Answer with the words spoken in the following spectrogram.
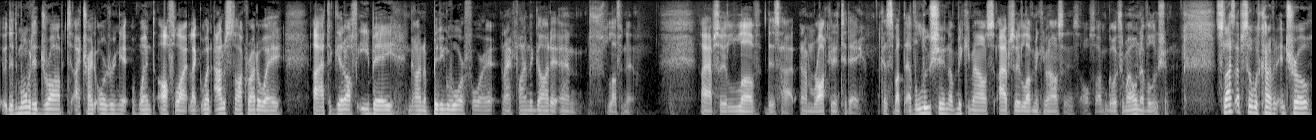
the moment it dropped, I tried ordering it, went offline, like went out of stock right away. I had to get off eBay, got in a bidding war for it, and I finally got it and pff, loving it. I absolutely love this hat, and I'm rocking it today because it's about the evolution of Mickey Mouse. I absolutely love Mickey Mouse, and it's also I'm going through my own evolution. So last episode was kind of an intro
